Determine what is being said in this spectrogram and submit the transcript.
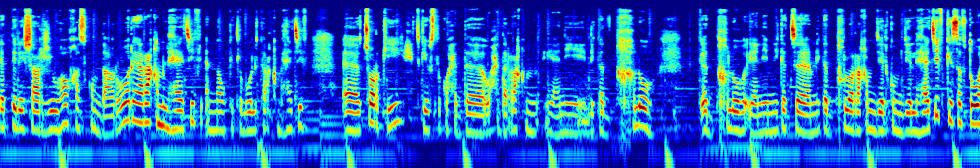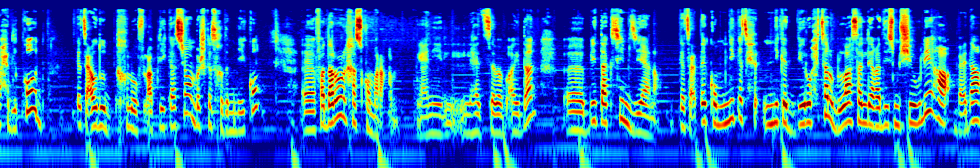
كت téléchargerيوها وخاصكم ضروري. رقم الهاتف لأنه كيطلبوا لك رقم هاتف آه تركي حيت كيوصلك واحد واحد الرقم يعني اللي كتدخلوه كتدخلوه يعني ملي كت ملي كتدخلوا الرقم ديالكم ديال الهاتف كيصيفطوا واحد الكود كتعاودوا تدخلوه في ال application باش كتخدم لكم آه فضروري خاصكم رقم يعني لهذا السبب أيضا. آه BiTaksi مزيانة. كتعطيكم ملي كتح... ملي كديروا حتى البلاصة اللي غادي تمشيو ليها. بعدا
